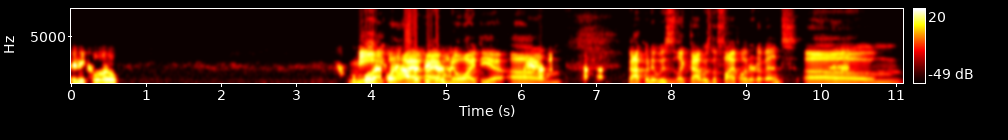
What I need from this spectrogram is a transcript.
Any clue? Me? Well, that's what oh, happened I, I have no idea. Um, back when it was like that was the 500 event. Um,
